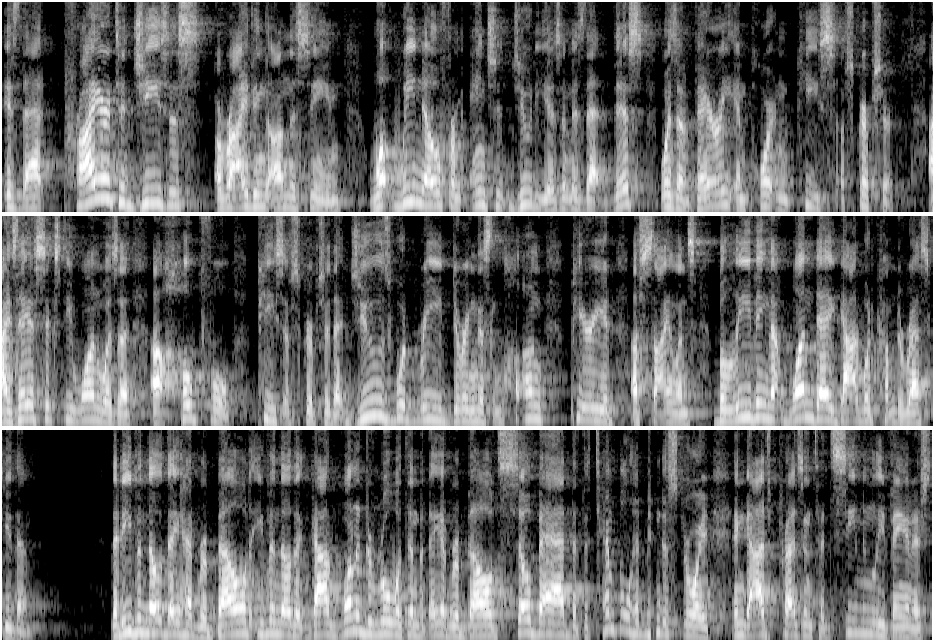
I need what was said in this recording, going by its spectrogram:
is that prior to Jesus arriving on the scene, what we know from ancient Judaism is that this was a very important piece of scripture. Isaiah 61 was a, a hopeful piece of scripture that Jews would read during this long period of silence, believing that one day God would come to rescue them. That even though they had rebelled, even though that God wanted to rule with them, but they had rebelled so bad that the temple had been destroyed and God's presence had seemingly vanished,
